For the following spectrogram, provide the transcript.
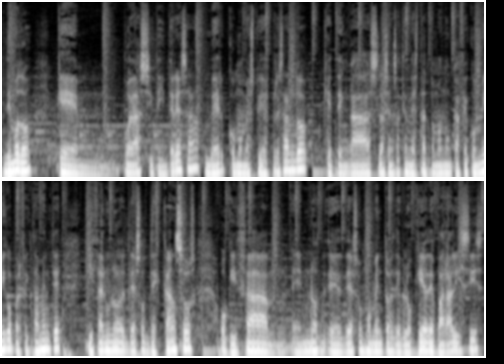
de modo que mm, puedas, si te interesa, ver cómo me estoy expresando, que tengas la sensación de estar tomando un café conmigo perfectamente, quizá en uno de esos descansos o quizá mm, en uno de esos momentos de bloqueo, de parálisis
